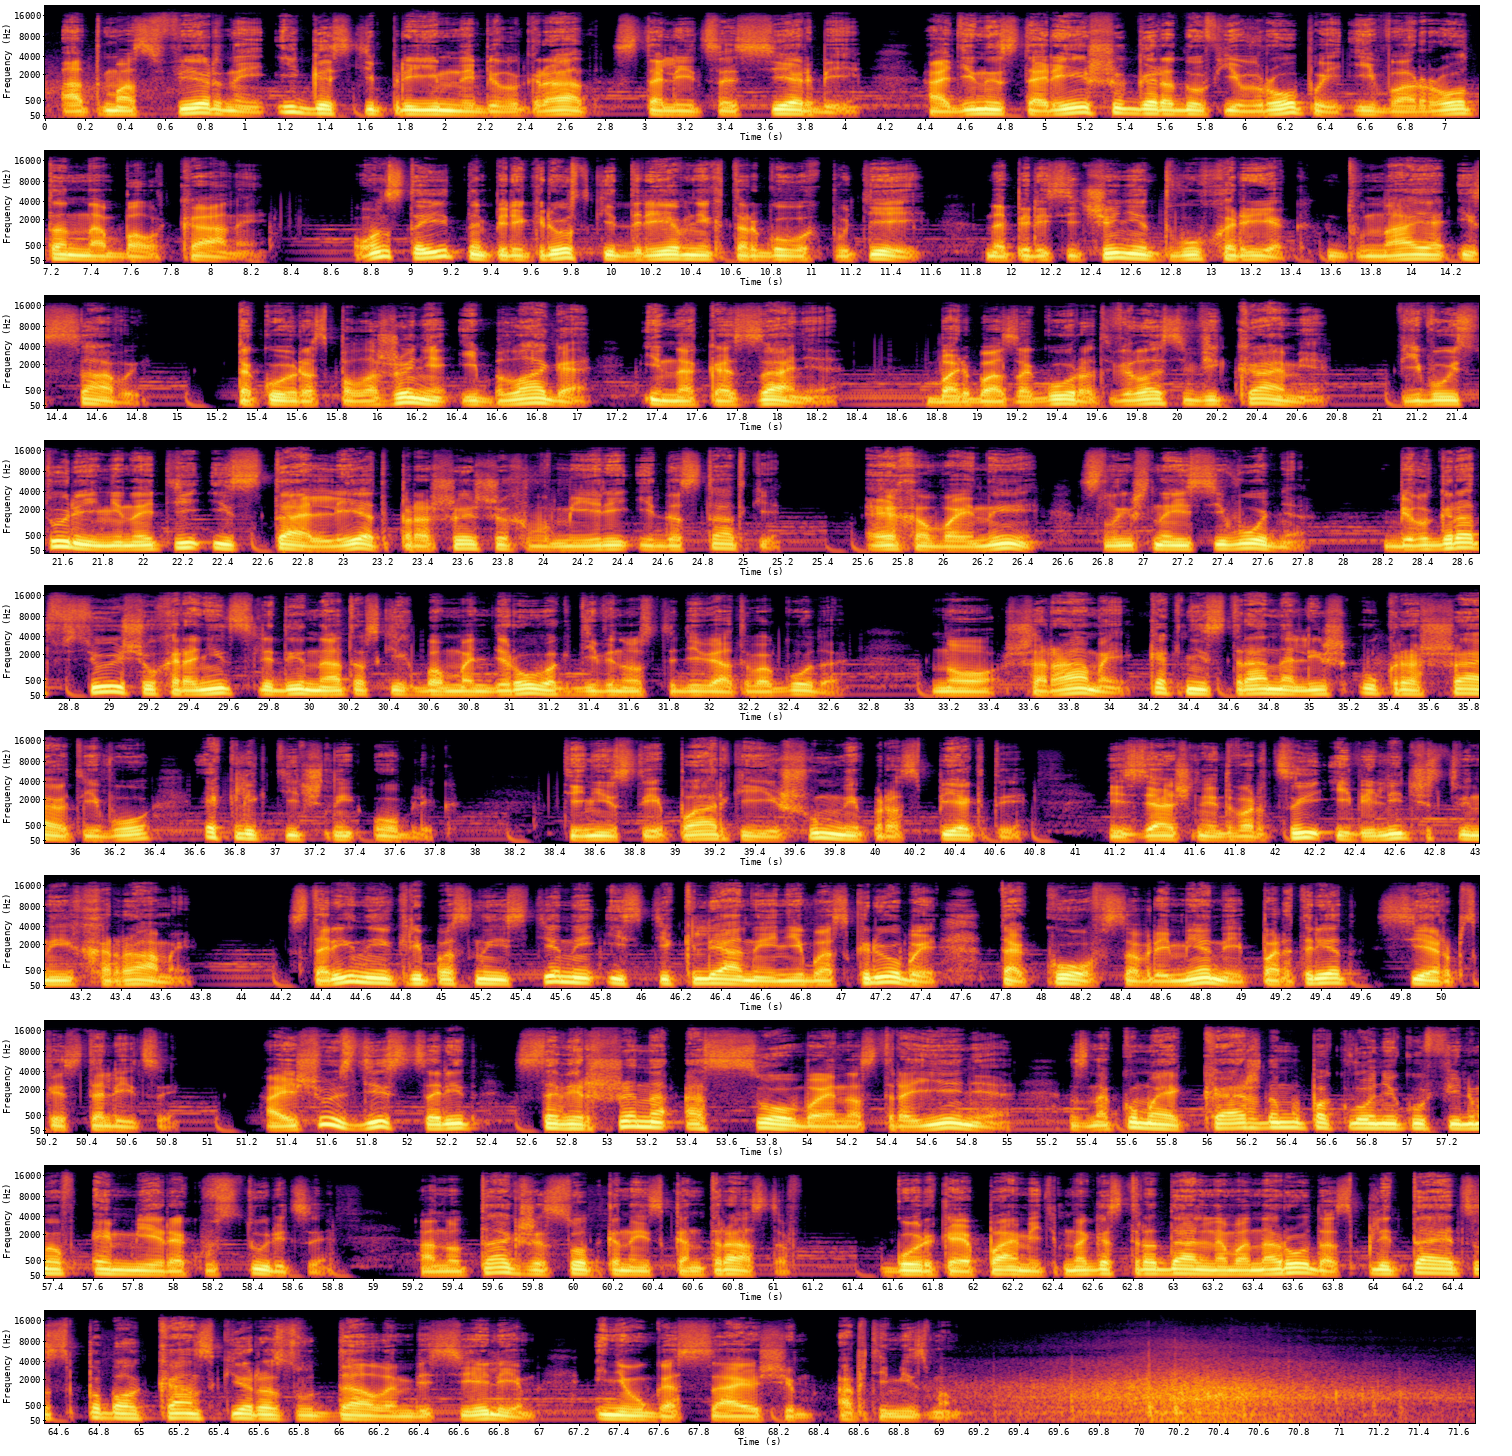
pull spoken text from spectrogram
Атмосферный и гостеприимный Белград – столица Сербии, один из старейших городов Европы и ворота на Балканы. Он стоит на перекрестке древних торговых путей, на пересечении двух рек – Дуная и Савы. Такое расположение и благо, и наказание. Борьба за город велась веками. В его истории не найти и ста лет, прошедших в мире и достатке. Эхо войны слышно и сегодня – Белград все еще хранит следы натовских бомбардировок 99 года, но шрамы, как ни странно, лишь украшают его эклектичный облик. Тенистые парки и шумные проспекты, изящные дворцы и величественные храмы, старинные крепостные стены и стеклянные небоскребы – таков современный портрет сербской столицы. А еще здесь царит совершенно особое настроение – знакомое каждому поклоннику фильмов Эмира Кустурицы. Оно также соткано из контрастов. Горькая память многострадального народа сплетается с по-балкански разудалым весельем и неугасающим оптимизмом.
